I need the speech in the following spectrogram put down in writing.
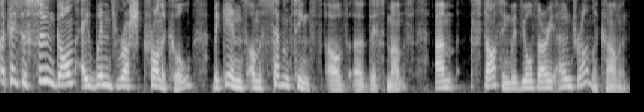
Okay, so Soon Gone, a Windrush Chronicle, begins on the 17th of uh, this month, um, starting with your very own drama, Carmen.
